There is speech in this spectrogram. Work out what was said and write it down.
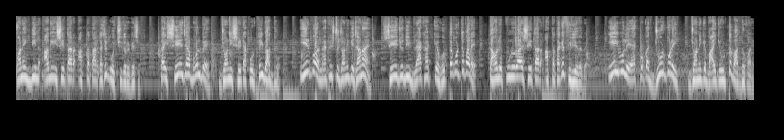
অনেক দিন আগেই সে তার আত্মা তার কাছে গচ্ছিত রেখেছে। তাই সে যা বলবে, জনি সেটা করতেই বাধ্য। এরপর ম্যাফিস্টো জনিকে জানায়, সে যদি ব্ল্যাক হার্টকে হত্যা করতে পারে, তাহলে পুনরায় সে তার আত্মা তাকে ফিরিয়ে দেবে। এই বলে এক প্রকার জোর করেই জনিকে বাইকে উঠতে বাধ্য করে।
